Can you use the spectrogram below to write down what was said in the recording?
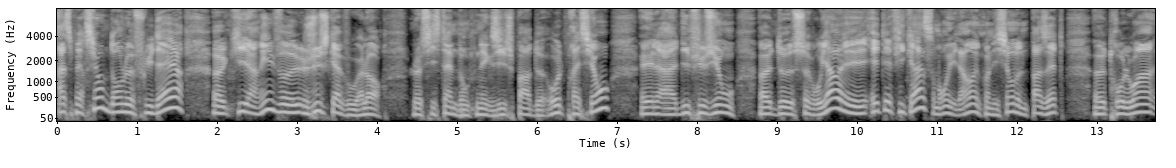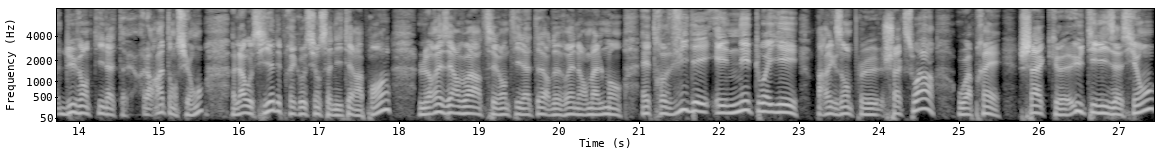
aspersion dans le flux d'air euh, qui arrive jusqu'à vous. Alors le système donc n'exige pas de haute pression et la diffusion euh, de ce brouillard est, efficace, bon évidemment à condition de ne pas être euh, trop loin du ventilateur. Alors attention, là aussi il y a des précautions sanitaires à prendre. Le réservoir de ces ventilateurs devrait normalement être vidé et nettoyé, par exemple chaque soir ou après chaque euh, utilisation,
